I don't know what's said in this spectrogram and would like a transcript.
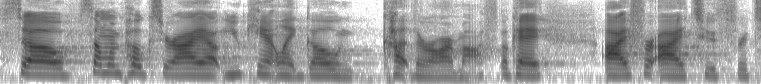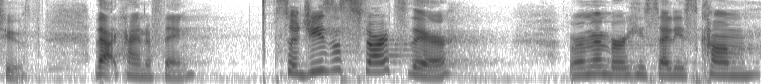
So, someone pokes your eye out, you can't, like, go and cut their arm off, okay? Eye for eye, tooth for tooth, that kind of thing. So Jesus starts there. Remember, he said he's come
